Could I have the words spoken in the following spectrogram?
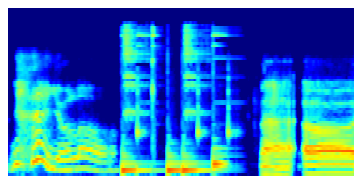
YOLO Nah, eh,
